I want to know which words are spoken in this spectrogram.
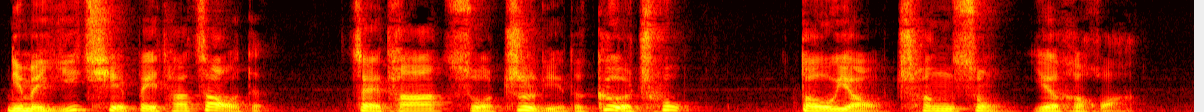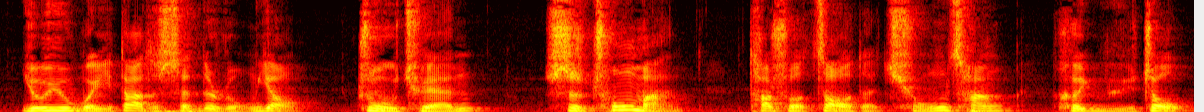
你们一切被他造的，在他所治理的各处，都要称颂耶和华。由于伟大的神的荣耀主权是充满他所造的穹苍和宇宙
